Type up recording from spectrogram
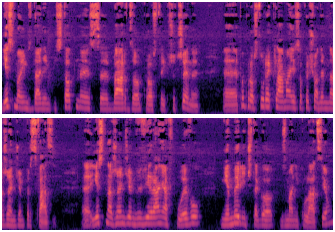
jest moim zdaniem istotny z bardzo prostej przyczyny. E, po prostu reklama jest określonym narzędziem perswazji. Jest narzędziem wywierania wpływu, nie mylić tego z manipulacją,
